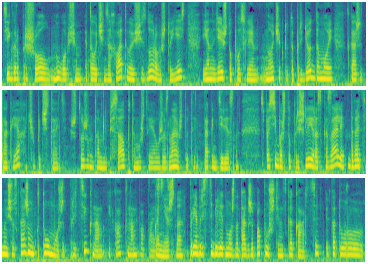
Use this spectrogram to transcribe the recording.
тигр пришел. Ну, в общем, это очень захватывающе, здорово, что есть. Я надеюсь, что после ночи кто-то придет домой, скажет, так, я хочу почитать, что же он там написал, потому что я уже знаю, что это так интересно. Спасибо, что пришли и рассказали. Давайте мы еще скажем, кто может прийти к нам и как к нам попасть. Конечно. Приобрести билет можно также по Пушкинской карте, которую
